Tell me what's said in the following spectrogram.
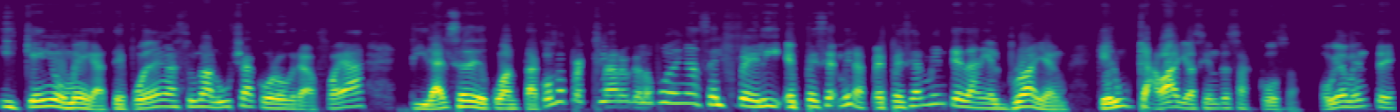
y Kenny Omega te pueden hacer una lucha coreografía, tirarse de cuanta cosa, pues claro que lo pueden hacer feliz. Mira, especialmente Daniel Bryan, que era un caballo haciendo esas cosas. Obviamente,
